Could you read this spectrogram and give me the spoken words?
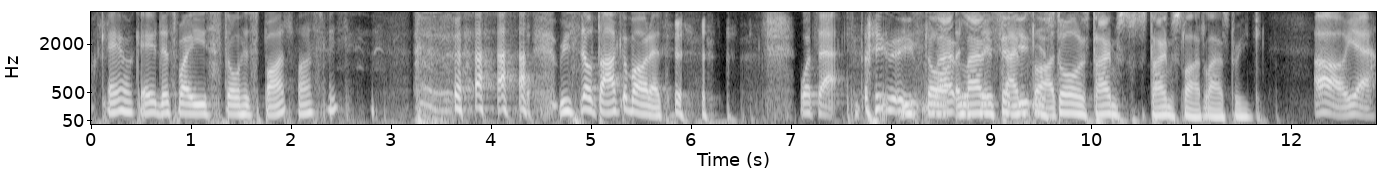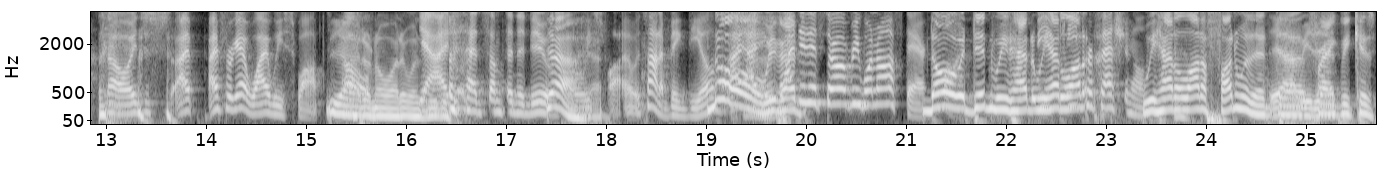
okay, okay. That's why you stole his spot last week. we still talk about it. What's that? You stole La- his Laddie said time you, you slot. stole his time time slot last week. Oh yeah, no, I just I, I forget why we swapped. Yeah, I Oh, don't know what it was Yeah, I just had something to do. Yeah. so we swapped. It's not a big deal. No, I, I, we've why had- did it throw everyone off there? No, it didn't. We've had we Be- had a lot of professionals. We had a lot of fun with it, Yeah, uh, Frank, did. because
